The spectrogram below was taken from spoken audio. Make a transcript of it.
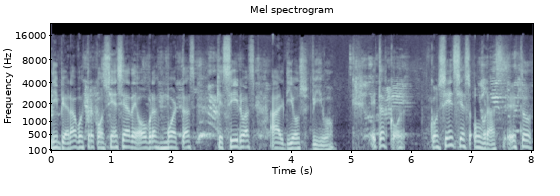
limpiará vuestra conciencia de obras muertas que sirvas al Dios vivo. Estas conciencias, obras, esto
